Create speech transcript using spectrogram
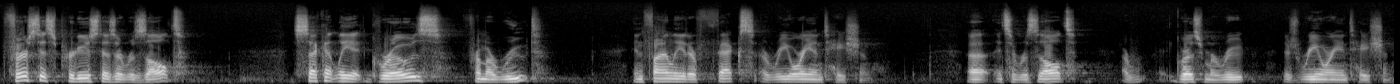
First, it's produced as a result. Secondly, it grows from a root. And finally, it affects a reorientation. Uh, it's a result, a, it grows from a root, there's reorientation.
